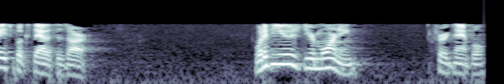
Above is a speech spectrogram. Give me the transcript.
Facebook statuses are. What if you used your morning, for example,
